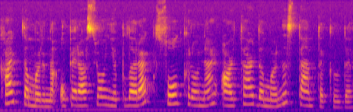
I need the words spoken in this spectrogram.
kalp damarına operasyon yapılarak sol koroner arter damarına stent takıldı.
